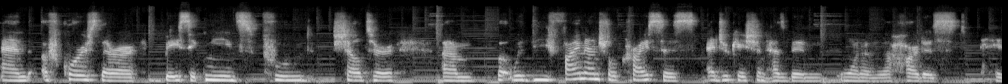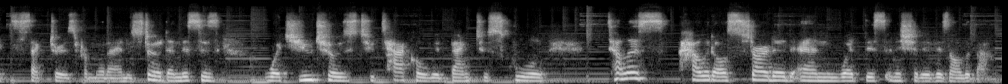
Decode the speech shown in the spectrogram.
And of course, there are basic needs food, shelter. Um, but with the financial crisis, education has been one of the hardest hit sectors, from what I understood. And this is what you chose to tackle with Bank to School. Tell us how it all started and what this initiative is all about.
